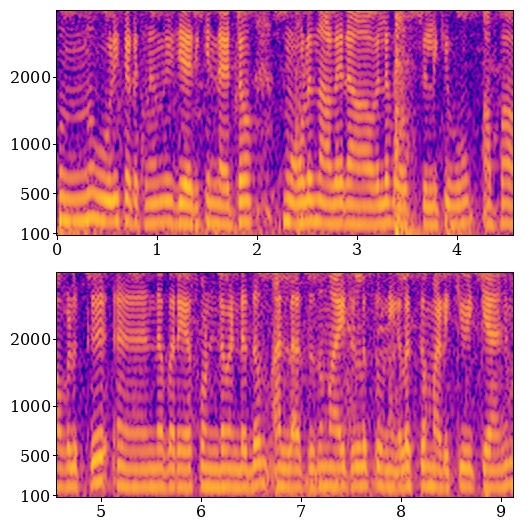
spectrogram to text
കുന്നുകൂടി കിടക്കണമെന്ന് വിചാരിക്കുന്നുണ്ടായിട്ടോ മോൾ നാളെ രാവിലെ ഹോസ്റ്റലിലേക്ക് പോകും അപ്പോൾ അവൾക്ക് എന്താ പറയുക കൊണ്ടുവേണ്ടതും അല്ലാത്തതുമായിട്ടുള്ള തുണികളൊക്കെ മടക്കി വെക്കാനും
